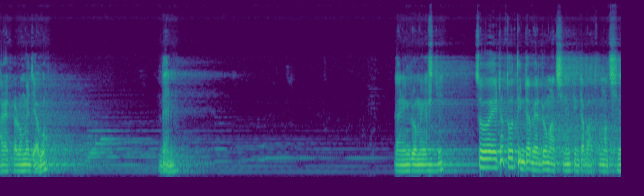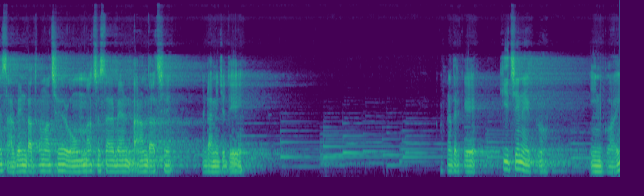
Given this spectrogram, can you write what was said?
আর একটা রুমে যাব। দেন ডাইনিং রুমে এসছি। সো এটা তো তিনটা বেডরুম আছে, তিনটা বাথরুম আছে সার্ভেন্ট বাথরুম আছে রুম আছে সার্ভেন্ট বারান্দা আছে। And আমি যদি আপনাদেরকে কিচেনে একটু ইন করাই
